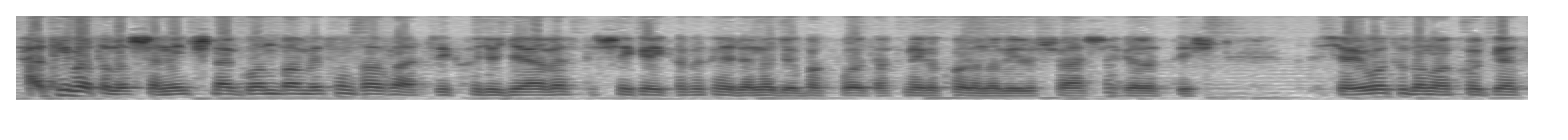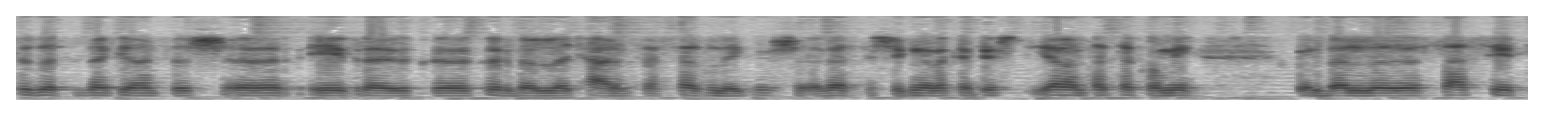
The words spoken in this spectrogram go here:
Hát hivatalosan nincsnek gondban, viszont az látszik, hogy ugye a veszteségeik azok egyre nagyobbak voltak még a koronavírus válság előtt is. Ha jól tudom, akkor 2019-es évre ők körülbelül egy 300%-os veszteség növekedést jelentettek, ami körülbelül 107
